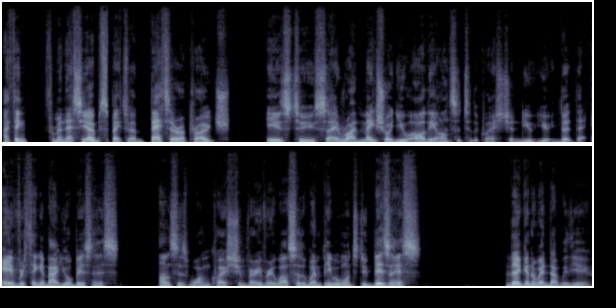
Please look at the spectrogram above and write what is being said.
I think from an SEO perspective, a better approach is to say, right, make sure you are the answer to the question. You, you that, that everything about your business answers one question very, very well, so that when people want to do business, they're going to end up with you.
